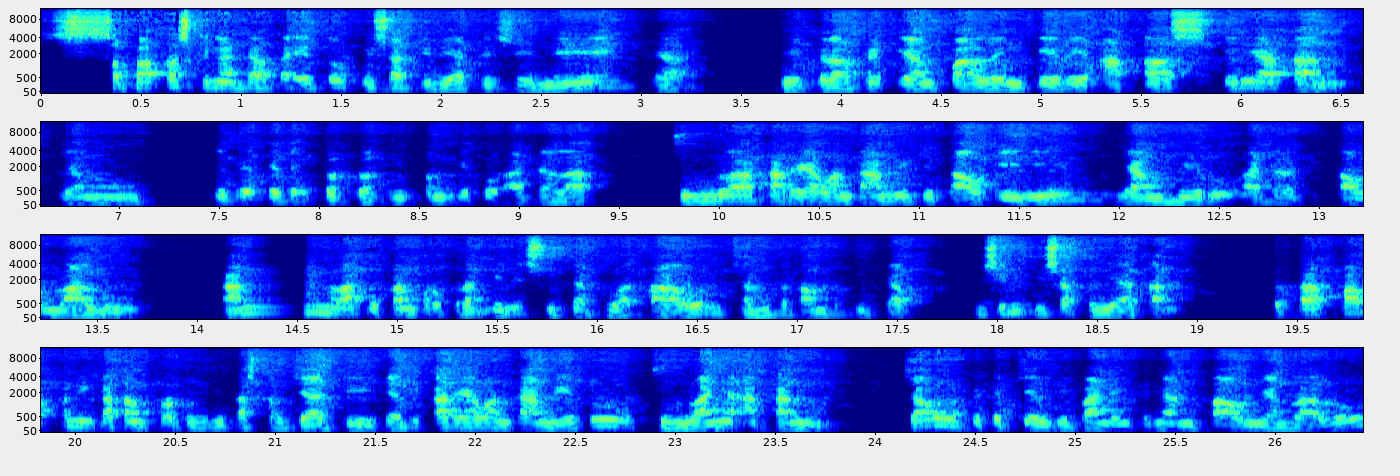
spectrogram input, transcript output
sebatas dengan data itu bisa dilihat di sini, ya di grafik yang paling kiri atas kelihatan yang titik-titik dot-dot hitam itu adalah jumlah karyawan kami di tahun ini, yang biru adalah di tahun lalu. Kami melakukan program ini sudah dua tahun, jalan ke tahun ketiga. Di sini bisa kelihatan betapa peningkatan produktivitas terjadi. Jadi karyawan kami itu jumlahnya akan jauh lebih kecil dibanding dengan tahun yang lalu.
